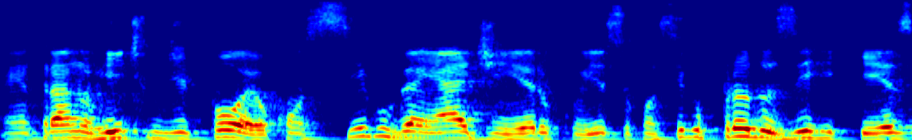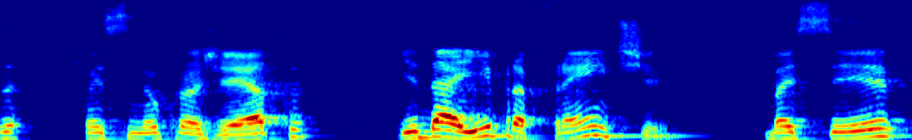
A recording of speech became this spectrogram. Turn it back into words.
a entrar no ritmo de, pô, eu consigo ganhar dinheiro com isso, eu consigo produzir riqueza com esse meu projeto, e daí para frente vai ser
